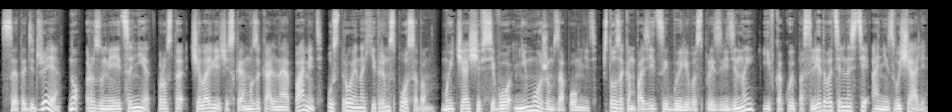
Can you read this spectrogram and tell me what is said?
сета диджея? Ну, разумеется, нет. Просто человеческая музыкальная память устроена хитрым способом. Мы чаще всего не можем запомнить, что за композиции были воспроизведены и в какой последовательности они звучали.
